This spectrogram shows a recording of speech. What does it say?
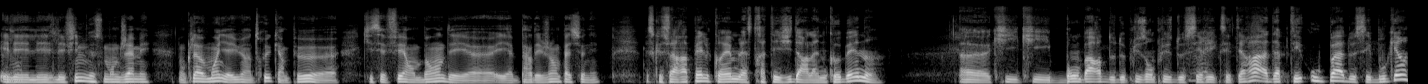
Et les, les- les films ne se montent jamais. Donc là, au moins, il y a eu un truc un peu euh, qui s'est fait en bande et, euh, et par des gens passionnés. Parce que ça rappelle quand même la stratégie d'Arlan Coben, euh, qui, qui bombarde de plus en plus de séries, etc., adaptées ou pas de ses bouquins.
